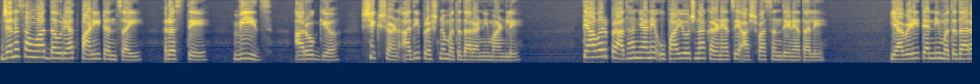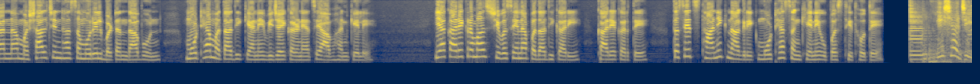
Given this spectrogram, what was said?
जनसंवाद दौऱ्यात पाणी टंचाई रस्ते वीज आरोग्य शिक्षण आदी प्रश्न मतदारांनी मांडले. त्यावर प्राधान्याने उपाययोजना करण्याचे आश्वासन देण्यात आले. यावेळी त्यांनी मतदारांना मशाल चिन्हासमोरील बटन दाबून मोठ्या मताधिक्याने विजय करण्याचे आवाहन केले. या कार्यक्रमास शिवसेना पदाधिकारी कार्यकर्ते तसेच स्थानिक नागरिक मोठ्या संख्येने उपस्थित होते. ईशा जी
